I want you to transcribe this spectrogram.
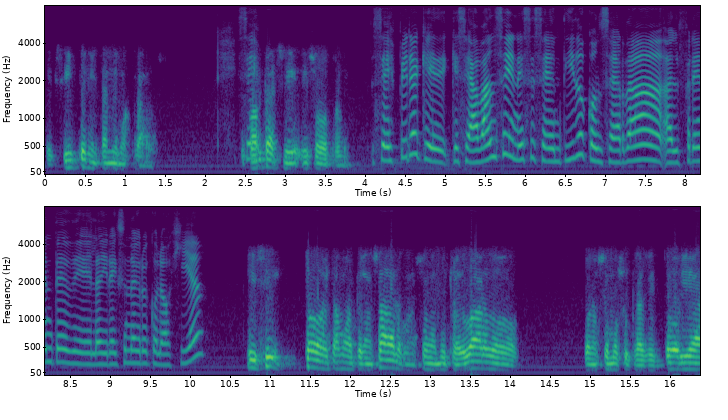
existen y están demostrados. Falta eso otro. ¿Se espera que, que, se avance en ese sentido con Cerda al frente de la Dirección de Agroecología? Y sí, todos estamos esperanzados, lo conocemos mucho a Eduardo, conocemos su trayectoria,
